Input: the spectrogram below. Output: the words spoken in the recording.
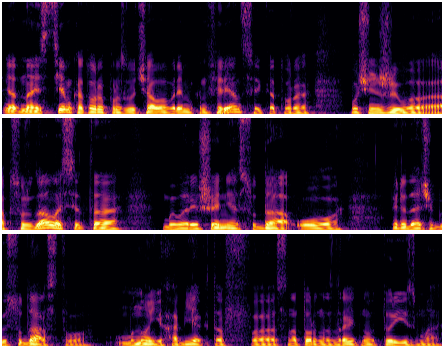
Одна из тем, которая прозвучала во время конференции, которая очень живо обсуждалась, это было решение суда о передаче государству многих объектов э, санаторно-оздоровительного туризма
